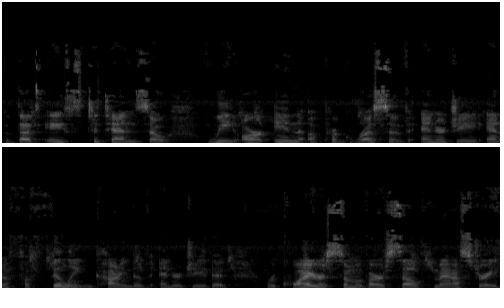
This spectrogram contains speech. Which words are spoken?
but that's ace to 10. So we are in a progressive energy and a fulfilling kind of energy that requires some of our self-mastery.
